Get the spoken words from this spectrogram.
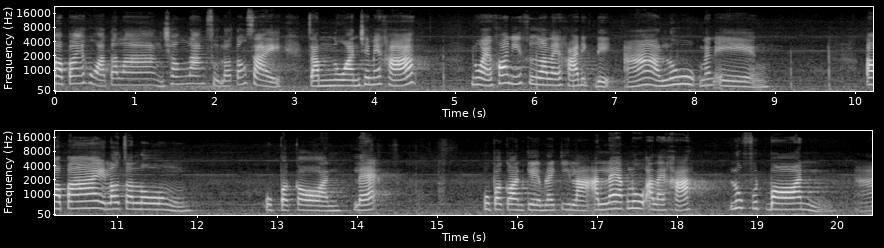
ต่อไปหัวตารางช่องล่างสุดเราต้องใส่จำนวนใช่ไหมคะ หน่วยข้อนี้คืออะไรคะเด็กๆอ่าลูกนั่นเอง ต่อไปเราจะลงอุปกรณ์และอุปกรณ์เกมและกีฬาอันแรกลูกอะไรคะ ลูกฟุตบอล อ่า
